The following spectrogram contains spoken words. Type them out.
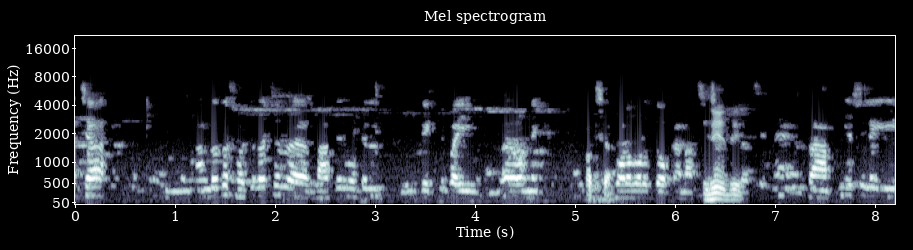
আচ্ছা আমরা তো সচরাচর ভাতের হোটেল দেখতে পাই অনেক আচ্ছা। বড় বড় দোকান আছে জি, জি। হ্যাঁ? তা আপনি আসলে এই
